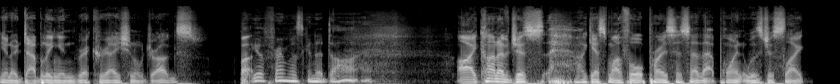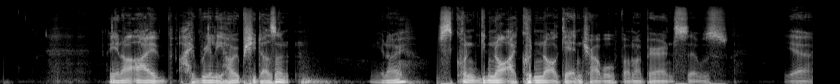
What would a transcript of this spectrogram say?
you know dabbling in recreational drugs. But your friend was going to die. I kind of just, I guess my thought process at that point was just like, you know, I I really hope she doesn't you know, just couldn't not. I could not get in trouble by my parents. It was, yeah.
